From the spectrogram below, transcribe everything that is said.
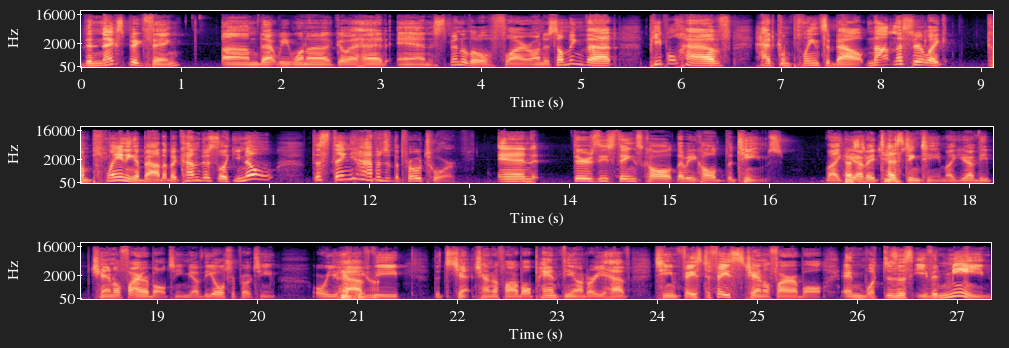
The next big thing um, that we want to go ahead and spin a little flyer on is something that people have had complaints about. Not necessarily like complaining about it, but kind of just like you know, this thing happens at the Pro Tour, and there's these things called that we call the teams. Like you have a Testing teams. testing team, like you have the Channel Fireball team, you have the Ultra Pro team, or you have Pantheon. the the Ch- Channel Fireball Pantheon, or you have Team Face to Face Channel Fireball. And what does this even mean?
